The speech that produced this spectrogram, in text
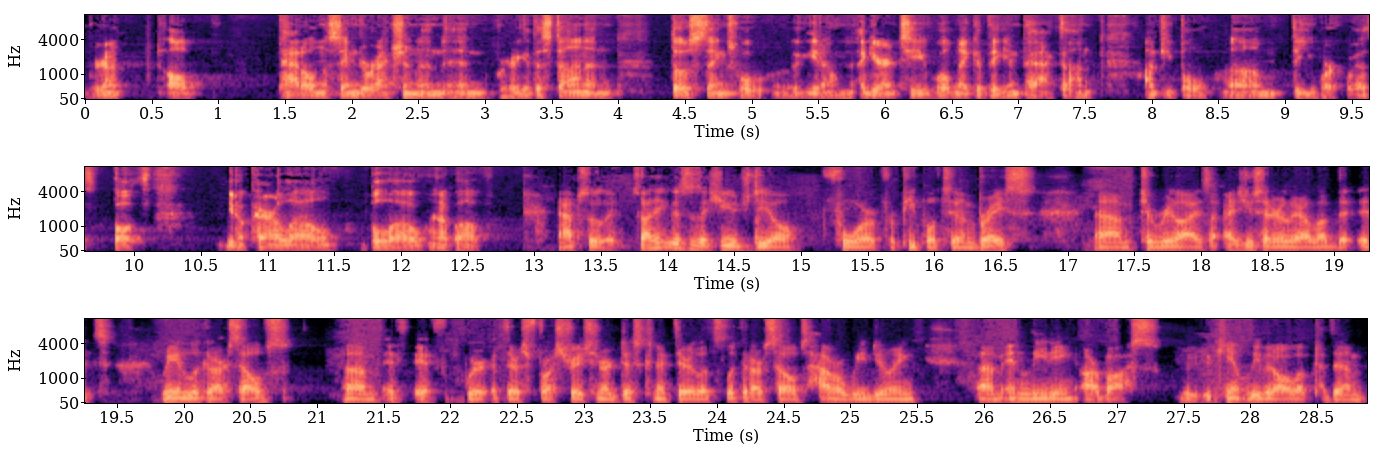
we're going to all paddle in the same direction, and and we're going to get this done, and those things will, you know, I guarantee will make a big impact on on people um, that you work with, both you know, parallel, below, and above. Absolutely. So I think this is a huge deal for for people to embrace, um, to realize, as you said earlier, I love that it's we need to look at ourselves um, if if we're if there's frustration or disconnect there, let's look at ourselves. How are we doing um, in leading our boss? We, we, can't leave it all up to them.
